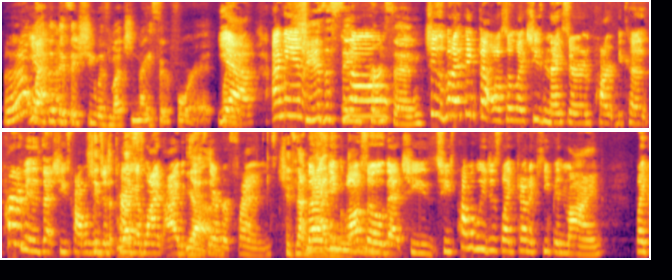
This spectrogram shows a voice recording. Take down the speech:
But I don't Yeah. like that they say she was much nicer for it. Like, yeah, I mean, she is the same no. person. she's, but I think that also like she's nicer in part because part of it is that she's probably She's just turning less- a blind eye because yeah. they're her friends. She's not. But I think me. also that she's she's probably just like trying to keep in mind, like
